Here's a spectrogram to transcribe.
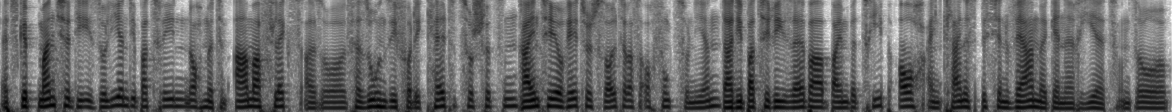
Es gibt manche, die isolieren die Batterien noch mit dem Armaflex, also versuchen sie vor die Kälte zu schützen. Rein theoretisch sollte das auch funktionieren, da die Batterie selber beim Betrieb auch ein kleines bisschen Wärme generiert und so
